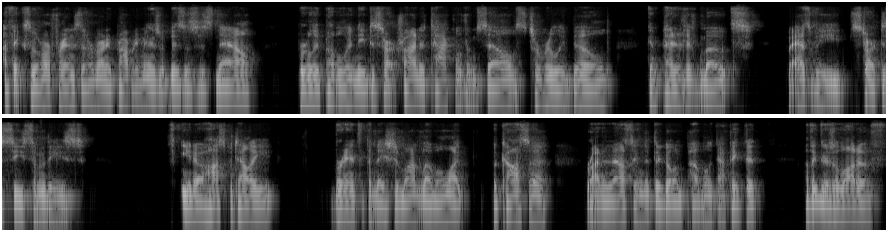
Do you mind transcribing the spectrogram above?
I think some of our friends that are running property management businesses now really probably need to start trying to tackle themselves to really build competitive moats as we start to see some of these, you know, hospitality brands at the nationwide level like Vacasa right announcing that they're going public. I think that I think there's a lot of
